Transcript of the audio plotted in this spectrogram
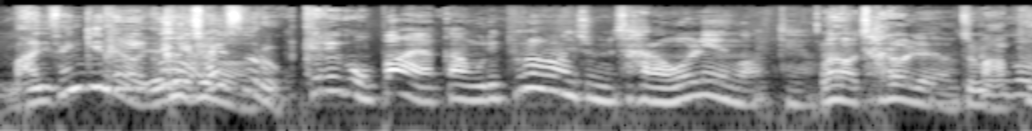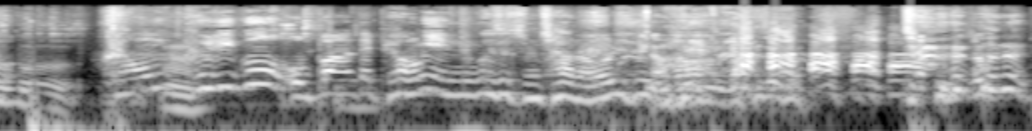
많이 생기네요. 얘기할수록 그리고 오빠가 약간 우리 프로그램에 좀잘 어울리는 것 같아요. 어, 잘 어울려요. 좀 그리고 아프고. 병, 그리고 오빠한테 병이 있는 것에 좀 잘 어울리는 것 아, 같아요. 맞아요. 저- 저는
